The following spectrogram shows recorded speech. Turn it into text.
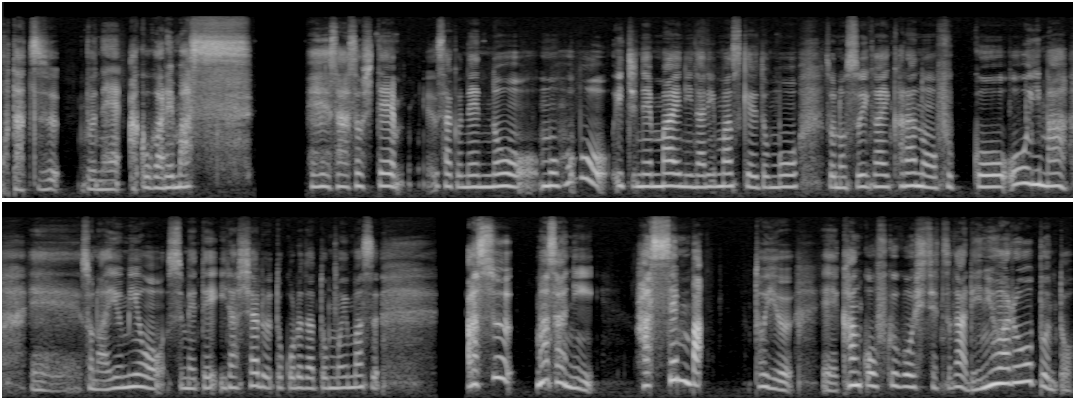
こたつ船憧れます。えー、さあそして昨年のもうほぼ1年前になりますけれどもその水害からの復興を今、えーその歩みを進めていらっしゃるところだと思います。明日まさに8000場という、えー観光複合施設がリニューアルオープンと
